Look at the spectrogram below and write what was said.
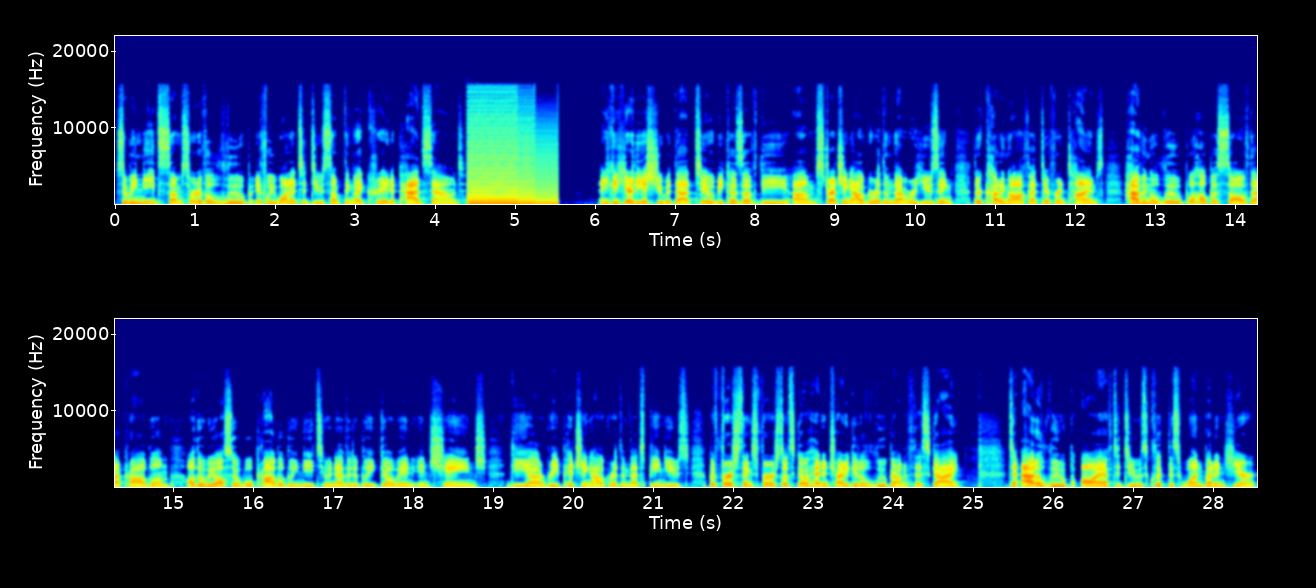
So we need some sort of a loop if we wanted to do something like create a pad sound. And you can hear the issue with that too, because of the um, stretching algorithm that we're using, they're cutting off at different times. Having a loop will help us solve that problem, although we also will probably need to inevitably go in and change the uh, repitching algorithm that's being used. But first things first, let's go ahead and try to get a loop out of this guy. To add a loop, all I have to do is click this one button here,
